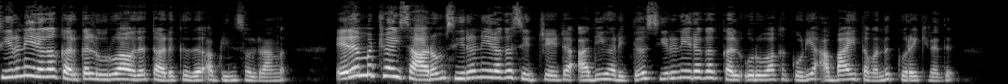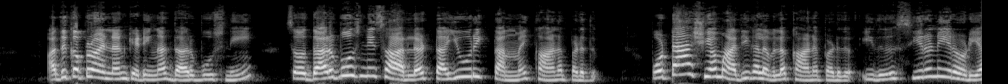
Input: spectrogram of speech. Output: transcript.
சிறுநீரக கற்கள் உருவாவதை தடுக்குது அப்படின்னு சொல்கிறாங்க எலுமிச்சை சாரும் சிறுநீரக சிட்ரேட்டை அதிகரித்து சிறுநீரக கல் உருவாக்கக்கூடிய அபாயத்தை வந்து குறைக்கிறது. அதுக்கப்புறம் என்னன்னு கேட்டிங்கன்னா தர்பூசணி. ஸோ தர்பூசணி சாரில் டயூரிக் தன்மை காணப்படுது. பொட்டாசியம் அதிக அளவில் காணப்படுது. இது சிறுநீரோடைய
